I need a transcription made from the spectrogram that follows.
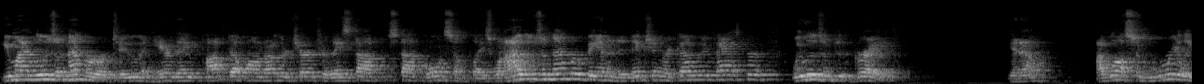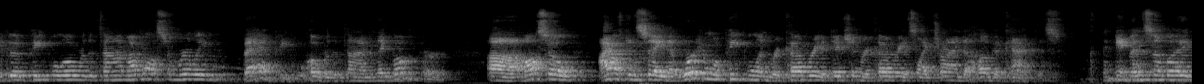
you might lose a member or two, and here they popped up on another church or they stopped stop going someplace. When I lose a member, being an addiction recovery pastor, we lose them to the grave. You know? I've lost some really good people over the time. I've lost some really bad people over the time, and they both hurt. Uh, also, I often say that working with people in recovery, addiction recovery, it's like trying to hug a cactus. Amen, somebody?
